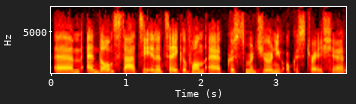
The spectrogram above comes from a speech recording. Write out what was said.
Um, en dan staat hij in het teken van Customer Journey Orchestration,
